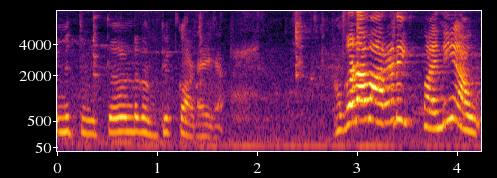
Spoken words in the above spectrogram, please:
ഇനി തൂത്തുകൊണ്ട് നമുക്ക് കുടയാം. പനിയാവും.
